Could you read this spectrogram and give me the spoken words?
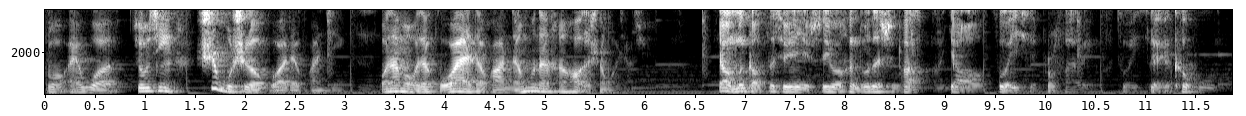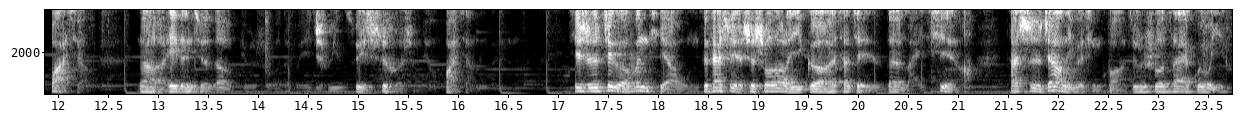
说哎，我究竟适不适合国外这个环境？我那么我在国外的话，能不能很好的生活下去？像我们搞咨询也是有很多的情况啊，要做一些 profiling，做一些客户画像。那 Aden 觉得，比如说 WHV 最适合什么样画像的？其实这个问题啊，我们最开始也是收到了一个小姐姐的来信啊，她是这样的一个情况，就是说在国有银行，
